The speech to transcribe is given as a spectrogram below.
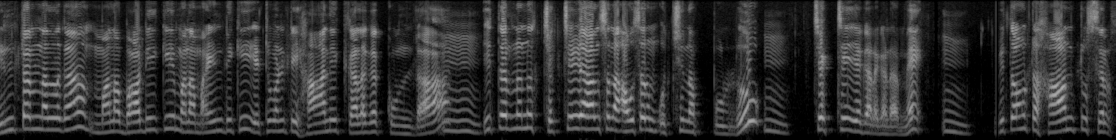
ఇంటర్నల్గా మన బాడీకి మన మైండ్కి ఎటువంటి హాని కలగకుండా ఇతరులను చెక్ చేయాల్సిన అవసరం వచ్చినప్పుడు చెక్ చేయగలగడమే. Without harm to self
